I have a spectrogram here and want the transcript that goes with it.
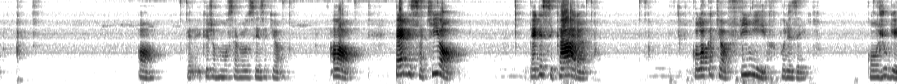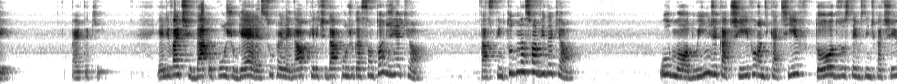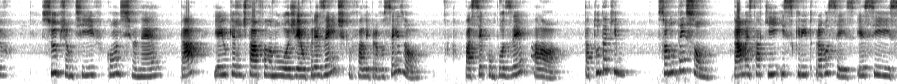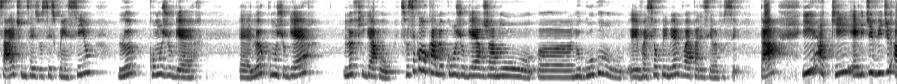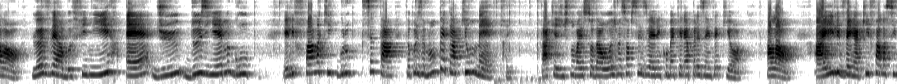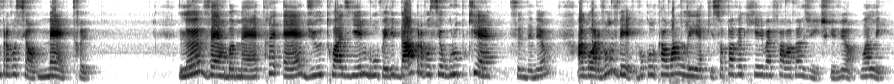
Ó, pera aí que eu já vou mostrar pra vocês aqui, ó. Olha lá, ó. Pega isso aqui, ó. Pega esse cara. Coloca aqui, ó, finir, por exemplo. Conjuguer. Aperta aqui. Ele vai te dar, o conjuguer é super legal porque ele te dá a conjugação todinha aqui, ó tá? Você tem tudo na sua vida aqui, ó. O modo indicativo, indicativo, todos os tempos indicativo, subjuntivo, condicional, tá? E aí o que a gente tava falando hoje é o presente, que eu falei para vocês, ó. Passei composé, olha lá, ó. Tá tudo aqui, só não tem som, tá? Mas tá aqui escrito para vocês. Esse site, não sei se vocês conheciam, Le Conjuguer. É, Le Conjuguer Le Figaro. Se você colocar Le Conjuguer já no, uh, no Google, vai ser o primeiro que vai aparecer para você, tá? E aqui ele divide, olha lá, ó, le verbe finir é du deuxième groupe. Ele fala que grupo que você tá. Então, por exemplo, vamos pegar aqui o maître, tá? Que a gente não vai estudar hoje, mas só para vocês verem como é que ele apresenta aqui, ó. Olha lá, ó. Aí ele vem aqui e fala assim para você, ó, maître. Le verbe maître é du troisième groupe. Ele dá para você o grupo que é. Você entendeu? Agora, vamos ver. Vou colocar o Ale aqui, só para ver o que ele vai falar pra gente. Quer ver, ó? O Ale.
